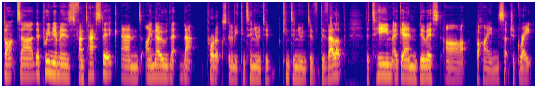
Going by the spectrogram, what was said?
But uh, their premium is fantastic, and I know that that product's going to be continuing to continuing to develop. The team again, Doist, are behind such a great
